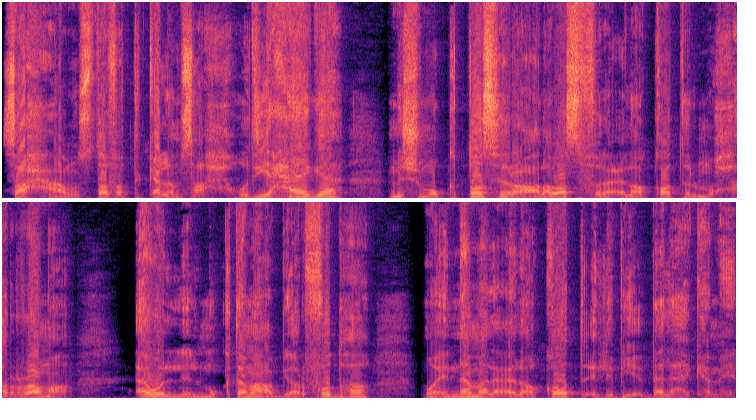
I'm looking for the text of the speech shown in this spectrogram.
صح يا مصطفى بتتكلم صح. ودي حاجة مش مقتصرة على وصف العلاقات المحرمة أو اللي المجتمع بيرفضها وإنما العلاقات اللي بيقبلها كمان.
